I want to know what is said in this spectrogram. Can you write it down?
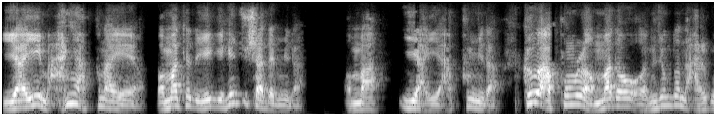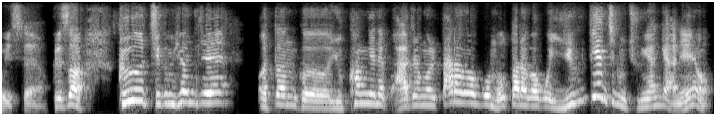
이 아이 많이 아픈 아이예요. 엄마한테도 얘기해 주셔야 됩니다. 엄마, 이 아이 아픕니다. 그 아픔을 엄마도 어느 정도는 알고 있어요. 그래서 그 지금 현재 어떤 그 6학년의 과정을 따라가고 못 따라가고 이게 지금 중요한 게 아니에요.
